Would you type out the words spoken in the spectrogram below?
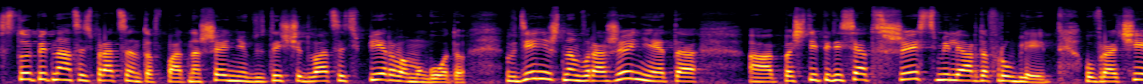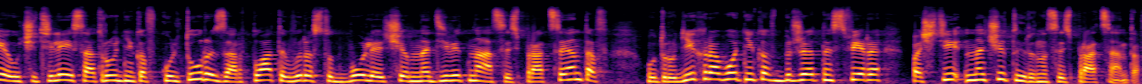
115% по отношению к 2021 году. В денежном выражении это а, почти 56 миллиардов рублей. У врачей, учителей и сотрудников культуры зарплаты вырастут более чем на 19% у других работников бюджетной сферы почти на 14%.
